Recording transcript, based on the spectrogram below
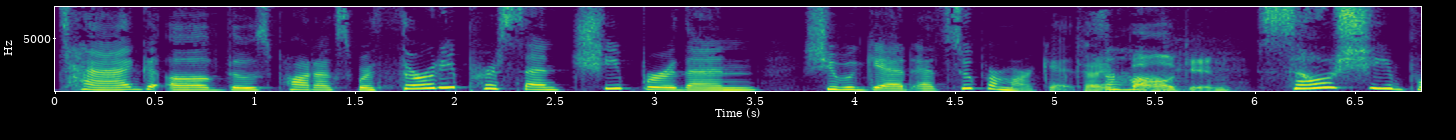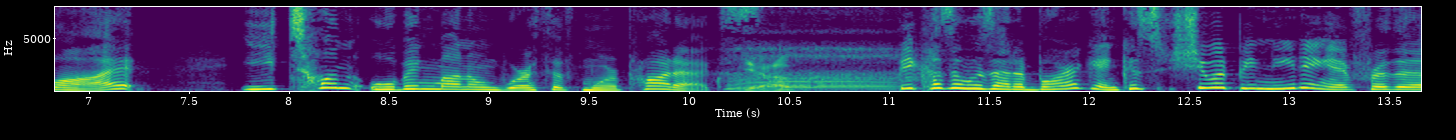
tag of those products were 30% cheaper than she would get at supermarkets. Okay, bargain. So she bought 2,500만 won worth of more products Yeah. Because it was at a bargain because she would be needing it for the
